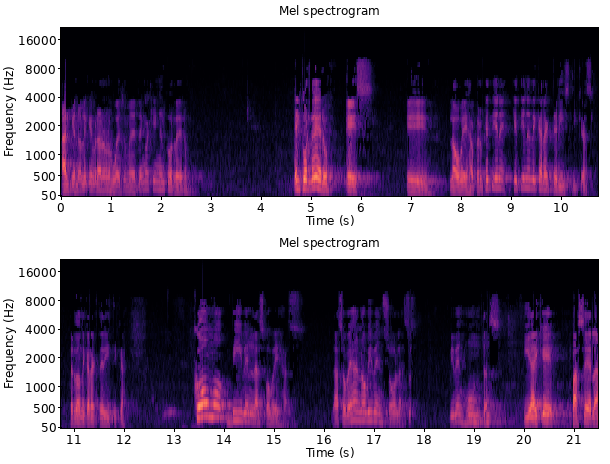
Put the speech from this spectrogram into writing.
al que no le quebraron los huesos. Me detengo aquí en el Cordero. El Cordero es eh, la oveja, pero ¿qué tiene, ¿qué tiene de características? Perdón, de características. ¿Cómo viven las ovejas? Las ovejas no viven solas, viven juntas y hay que pasearlas,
